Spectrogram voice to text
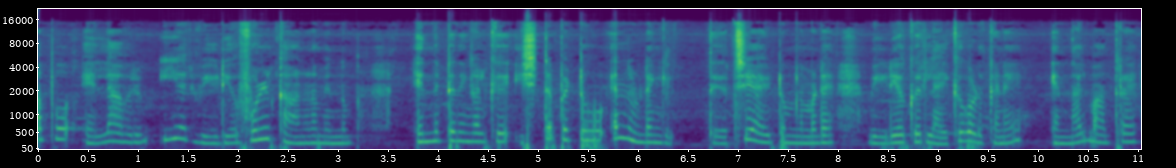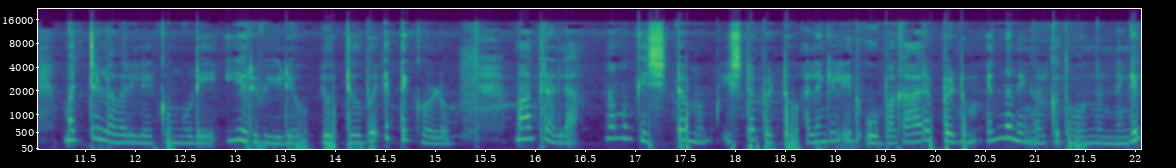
അപ്പോൾ എല്ലാവരും ഈ ഒരു വീഡിയോ ഫുൾ കാണണമെന്നും എന്നിട്ട് നിങ്ങൾക്ക് ഇഷ്ടപ്പെട്ടു എന്നുണ്ടെങ്കിൽ തീർച്ചയായിട്ടും നമ്മുടെ വീഡിയോക്ക് ഒരു ലൈക്ക് കൊടുക്കണേ. എന്നാൽ മാത്രമേ മറ്റുള്ളവരിലേക്കും കൂടി ഈ ഒരു വീഡിയോ യൂട്യൂബ് എത്തിക്കൊള്ളൂ. മാത്രമല്ല നമുക്ക് ഇഷ്ടം ഇഷ്ടപ്പെട്ടു അല്ലെങ്കിൽ ഇത് ഉപകാരപ്പെടും എന്ന് നിങ്ങൾക്ക് തോന്നുന്നുണ്ടെങ്കിൽ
